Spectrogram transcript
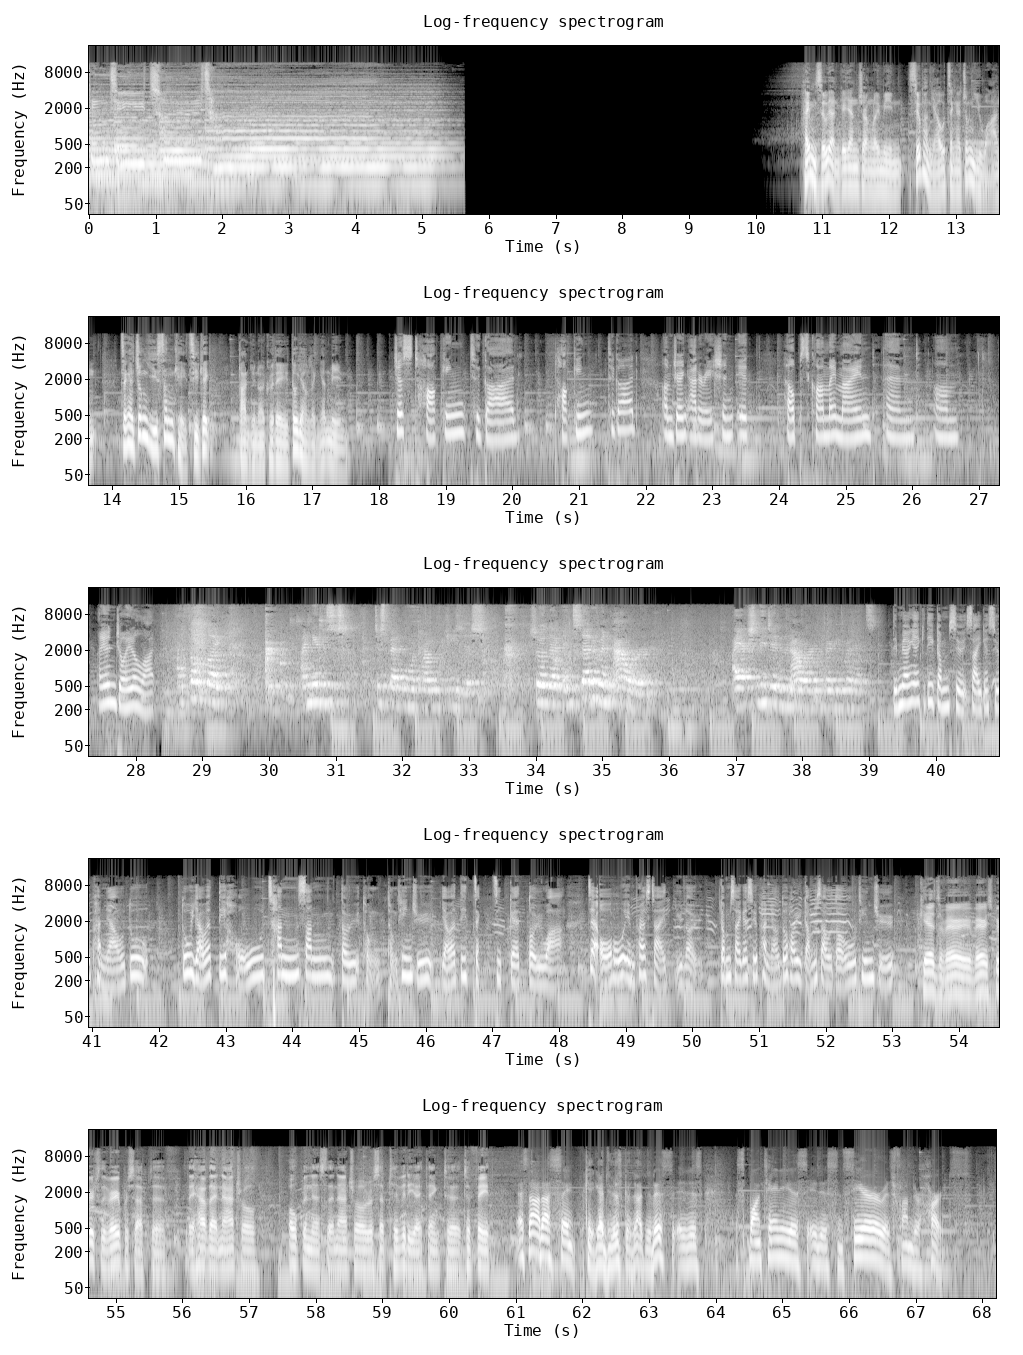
清似璀璨。喺唔少人嘅印象里面，小朋友净系中意玩，净系中意新奇刺激，但原来佢哋都有另一面。 just talking to God, talking to God um, during adoration, it helps calm my mind and um, I enjoy it a lot. I felt like I needed to to spend more time with Jesus. So that instead of an hour, I actually did an hour and 30 minutes. 点样一啲咁小细嘅小朋友都都有一啲好亲身对同同天主有一啲直接嘅对话，即系我好 impressed 就系原来咁细嘅小朋友都可以感受到天主。 Kids are very, very spiritually, very perceptive. They have that natural openness, that natural receptivity, I think, to, to faith. It's not us saying, okay, you gotta do this, you gotta do this. It is spontaneous, it is sincere, it's from their hearts.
